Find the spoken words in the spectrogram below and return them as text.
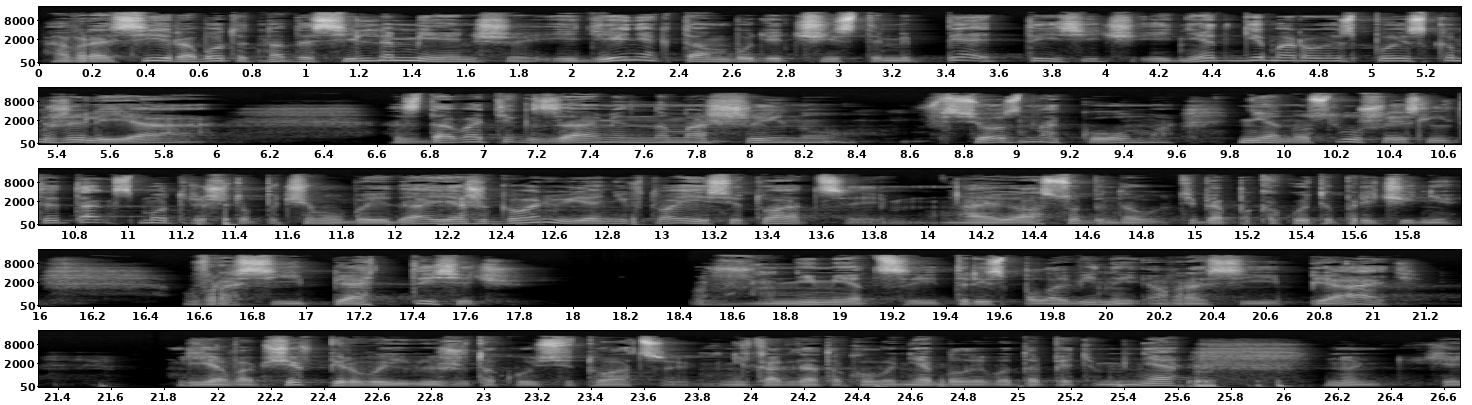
а в России работать надо сильно меньше, и денег там будет чистыми 5 тысяч, и нет геморроя с поиском жилья, сдавать экзамен на машину, все знакомо. Не, ну слушай, если ты так смотришь, то почему бы и да? Я же говорю, я не в твоей ситуации. А особенно у тебя по какой-то причине в России 5 тысяч, в Немеции 3,5, а в России 5. Я вообще впервые вижу такую ситуацию. Никогда такого не было. И вот опять у меня, ну, я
